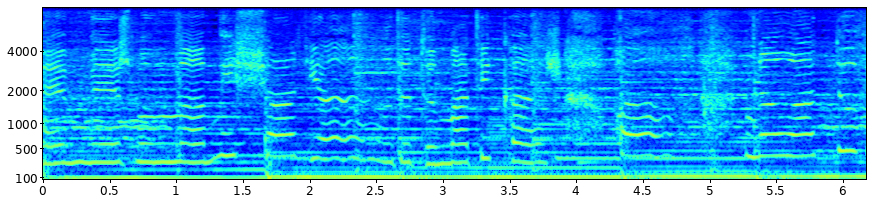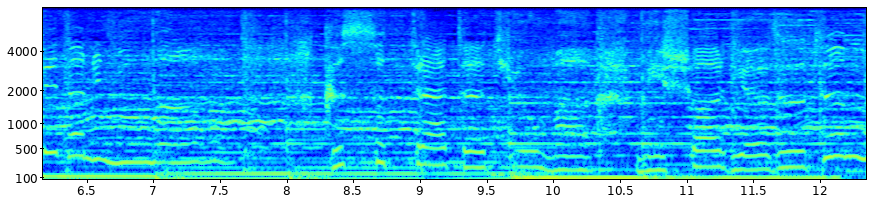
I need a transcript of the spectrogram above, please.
É mesmo uma mishória de temáticas Oh, Que se trata de uma mishória de Temos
